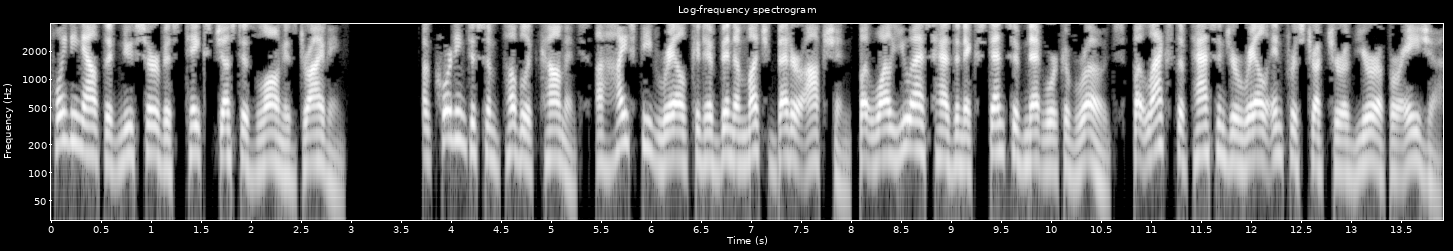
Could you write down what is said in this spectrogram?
pointing out that new service takes just as long as driving. According to some public comments, a high-speed rail could have been a much better option, but while US has an extensive network of roads, but lacks the passenger rail infrastructure of Europe or Asia.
